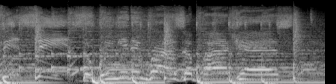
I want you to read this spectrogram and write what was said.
This is the Wing It and Rise Up podcast.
